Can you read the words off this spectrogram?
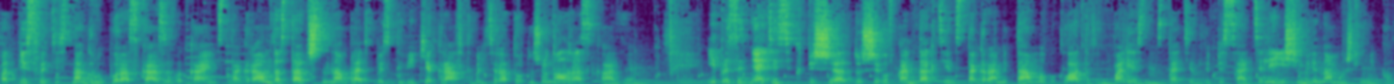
Подписывайтесь на группу «Рассказы ВК и Инстаграм». Достаточно набрать в поисковике крафтовый литературный журнал «Рассказы». И присоединяйтесь к «Пиши от души» во Вконтакте и Инстаграме. Там мы выкладываем полезные статьи для писателей ищем единомышленников.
